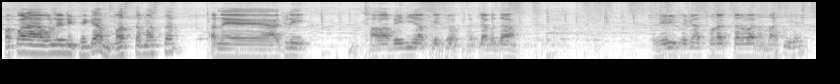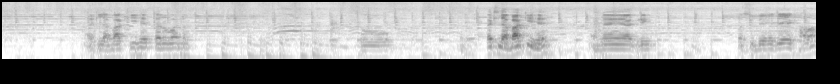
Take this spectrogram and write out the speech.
પકોડા ઓલરેડી ગયા મસ્ત મસ્ત. અને આગળ ખાવા બેહી આપણે જો એટલા બધા રેડી થઈ ગયા થોડાક તરવાના બાકી છે. એટલા બાકી છે તરવાના. તો એટલા બાકી છે. અને આગળ પછી બે જઈએ ખાવા.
